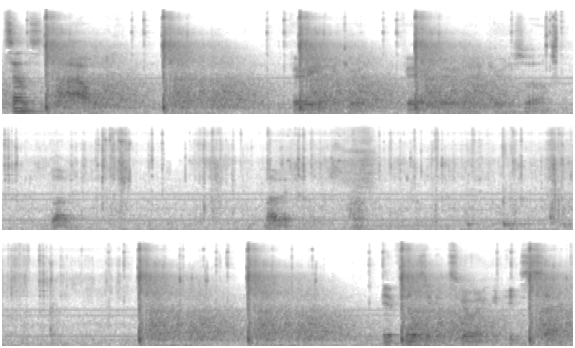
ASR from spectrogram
It sounds loud. Very accurate. Very, very accurate as well. Love it. Love it. It feels like it's going exactly.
